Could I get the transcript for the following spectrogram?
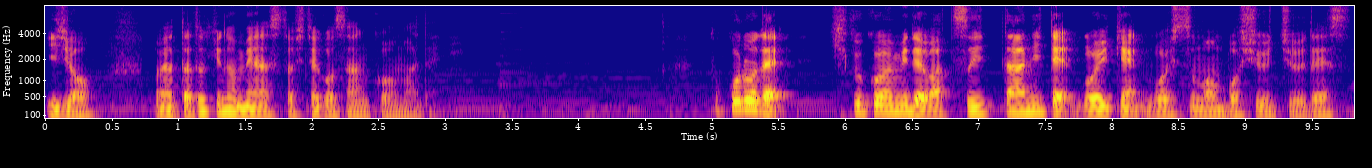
以上、迷った時の目安としてご参考までに。ところで、聞く暦ではツイッターにてご意見、ご質問募集中です。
